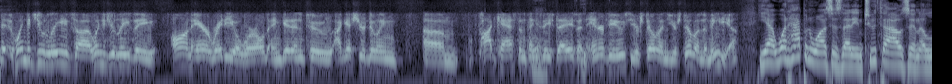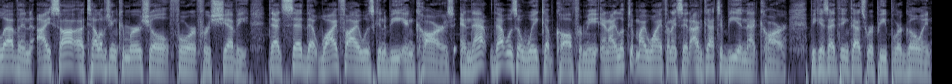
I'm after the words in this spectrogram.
did when did you leave? Uh, when did you leave the on-air radio world and get into? I guess you're doing um, podcasts and things Yeah. these days and interviews. You're still in. You're still in the media. Yeah, what happened was is that in 2011 I saw a television commercial for for Chevy that said that Wi-Fi was going to be in cars, and that that was a wake up call for me. And I looked at my wife and I said, I've got to be in that car because I think that's where people are going.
